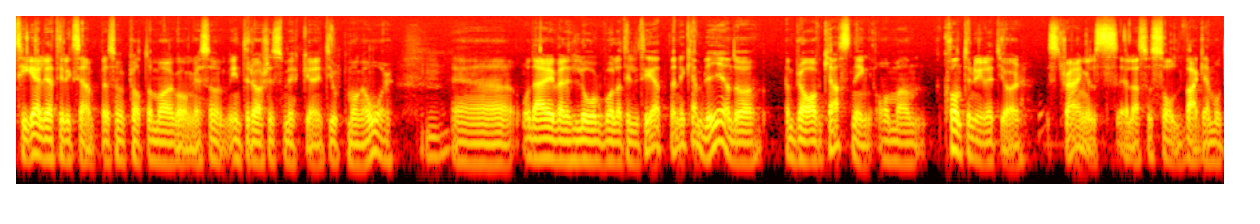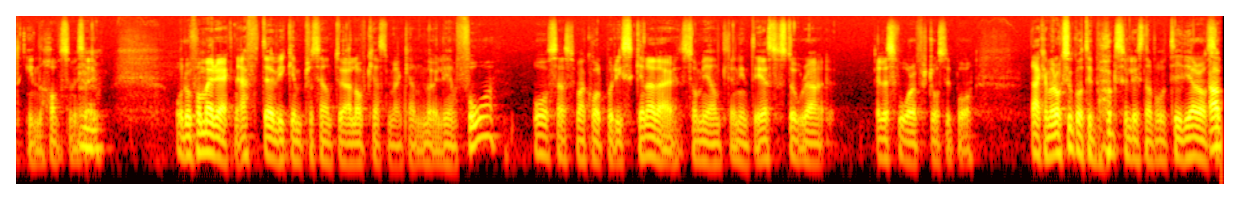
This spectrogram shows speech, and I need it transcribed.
Telia till exempel som vi pratat om många gånger som inte rör sig så mycket, inte gjort många år. Eh, och där är väldigt låg volatilitet men det kan bli ändå en bra avkastning om man kontinuerligt gör strangles eller alltså såld vagga mot innehav som vi säger. Och då får man räkna efter vilken procentuell avkastning man kan möjligen få och sen så har man koll på riskerna där som egentligen inte är så stora eller svåra att förstå sig på. Där kan man också gå tillbaka och lyssna på tidigare avsnitt ja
